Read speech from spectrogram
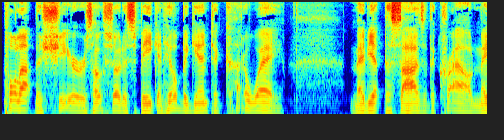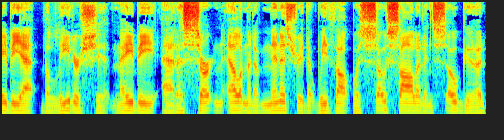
pull out the shears, so to speak, and He'll begin to cut away maybe at the size of the crowd, maybe at the leadership, maybe at a certain element of ministry that we thought was so solid and so good.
